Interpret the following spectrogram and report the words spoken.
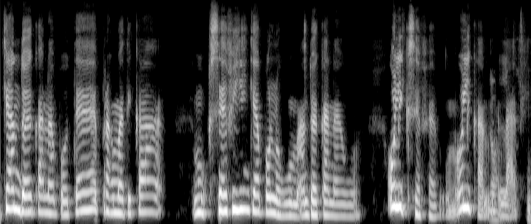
Και αν το έκανα ποτέ, πραγματικά μου ξέφυγε και απολογούμε αν το έκανα εγώ. Όλοι ξεφεύγουμε, όλοι κάνουμε Ναι. λάθη.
